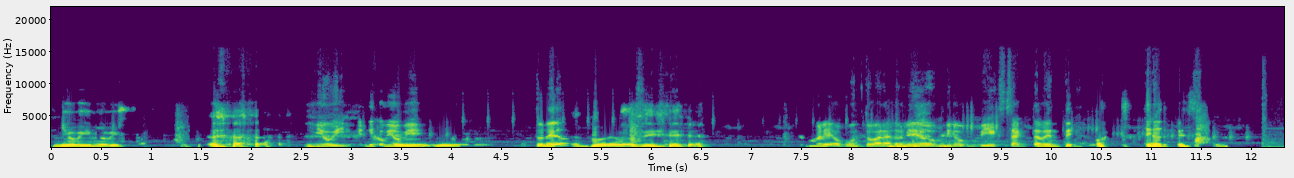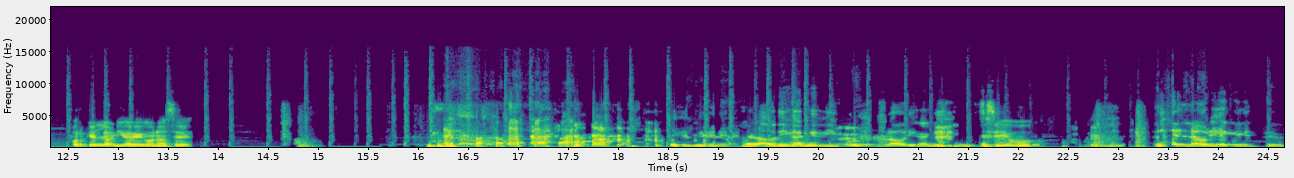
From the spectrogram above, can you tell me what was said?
Mio vi, mio vi. Miovi. ¿Quién dijo Miovi? ¿Toledo? El toreo, sí. Toledo, punto para Toledo. Miovi, exactamente. ¿Por qué soltera otra vez? Porque es la única que conoce. La única que vi, la única que vi. Sí. La única que viste.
